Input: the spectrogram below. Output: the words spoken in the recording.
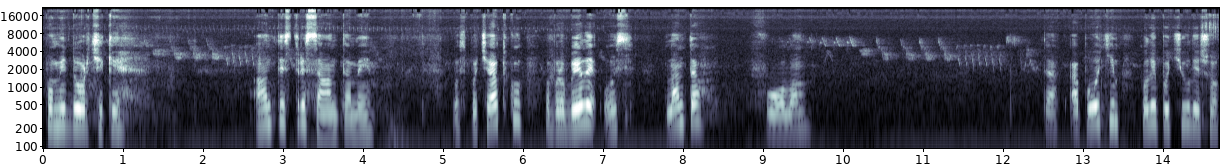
помідорчики антистресантами. Ось спочатку обробили ось плантафолом. Так, а потім, коли почули, що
